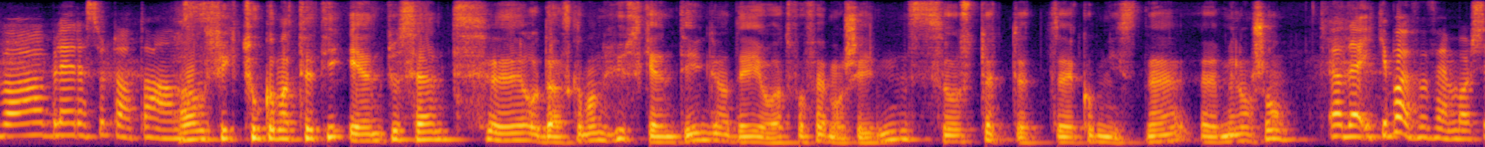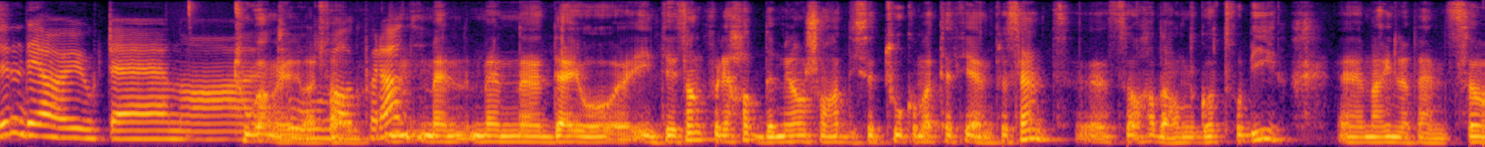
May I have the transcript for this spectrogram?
Hva ble resultatet hans? Han fikk 2,31 eh, og da skal man huske en ting. det er jo at For fem år siden så støttet eh, kommunistene eh, Mélenchon. Ja, Det er ikke bare for fem år siden. De har jo gjort det nå to, ganger, to i hvert fall. valg på rad. Men, men, det er jo interessant, for hadde Mélenchon hatt disse 2,31% så hadde han gått forbi Marine Le Pen. Så,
